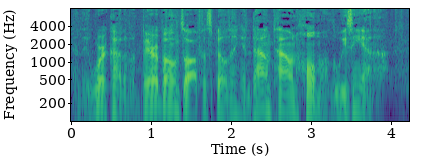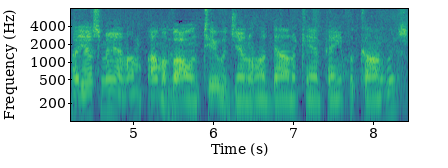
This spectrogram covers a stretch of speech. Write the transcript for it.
and they work out of a bare bones office building in downtown Houma, Louisiana. Uh, yes, ma'am. I'm, I'm a volunteer with General Hunt Downer campaign for Congress.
